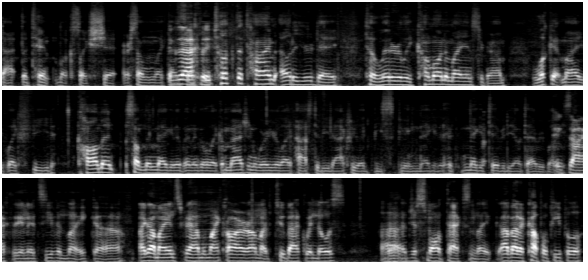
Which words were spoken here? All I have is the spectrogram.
That the tint looks like shit or something like that. So Exactly. you took the time out of your day to literally come onto my Instagram, look at my like feed, comment something negative, and then go like, imagine where your life has to be to actually like be spewing negative negativity out to everybody. Exactly, and it's even like uh, I got my Instagram on my car on my two back windows, uh, Yeah. just small text, and like I've had a couple people.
